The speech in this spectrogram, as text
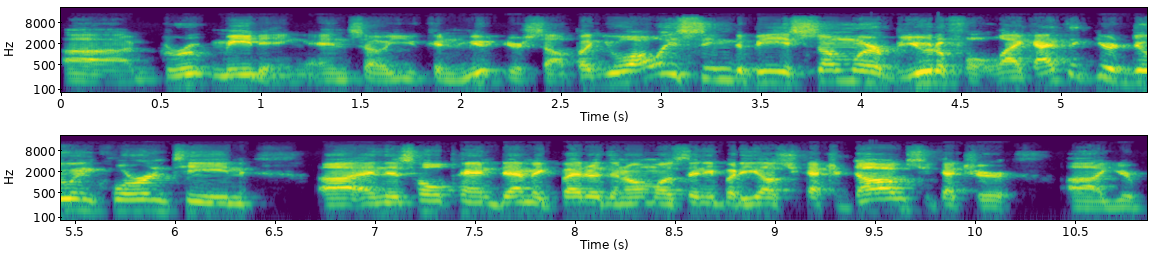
uh, group meeting, and so you can mute yourself. But you always seem to be somewhere beautiful. Like I think you're doing quarantine uh, and this whole pandemic better than almost anybody else. You got your dogs, you got your uh, your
